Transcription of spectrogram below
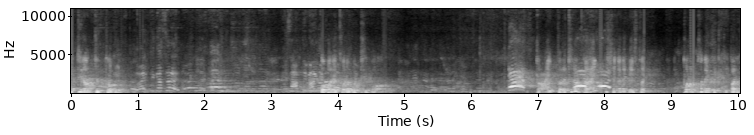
একটি রান যুক্ত হবে। ওভারে পরবর্তী বল ট্রাই করেছিলেন রাইট সেখানে ব্যস্ত পরক্ষণে ফিরতে পারে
